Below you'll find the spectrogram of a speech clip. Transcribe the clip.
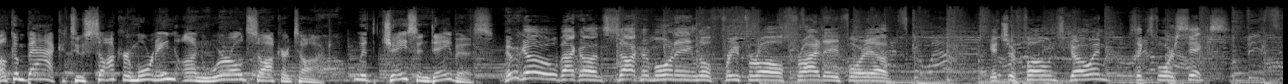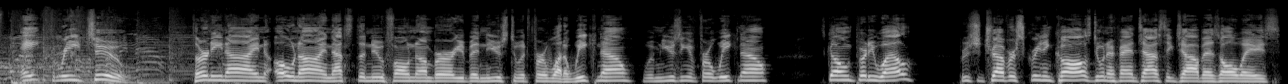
Welcome back to Soccer Morning on World Soccer Talk with Jason Davis. Here we go. Back on Soccer Morning. Little free for all Friday for you. Get your phones going. 646 832 3909. That's the new phone number. You've been used to it for what, a week now? We've been using it for a week now. It's going pretty well. Producer Trevor screening calls, doing a fantastic job as always.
